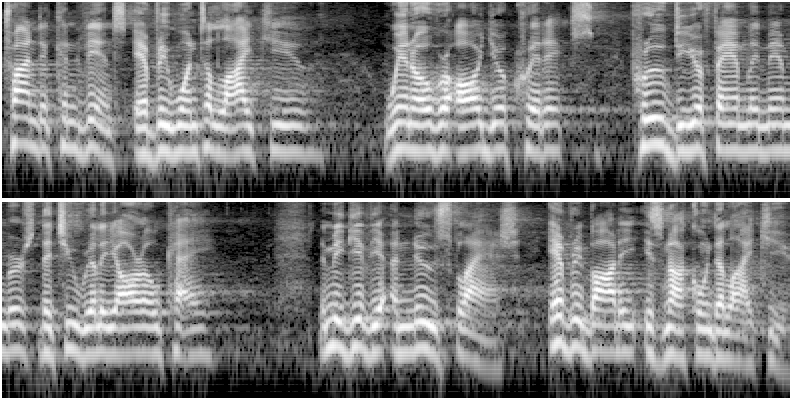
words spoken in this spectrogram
trying to convince everyone to like you, win over all your critics, prove to your family members that you really are okay. Let me give you a news flash. Everybody is not going to like you.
